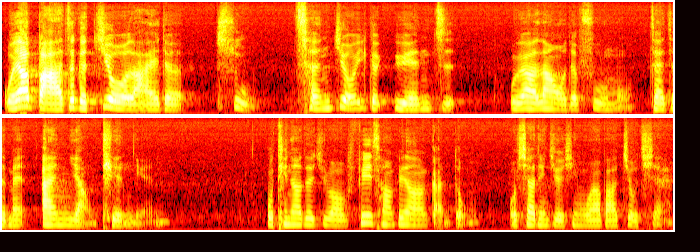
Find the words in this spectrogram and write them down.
我要把这个救来的树成就一个园子，我要让我的父母在这边安养天年。我听到这句话，我非常非常的感动。我下定决心，我要把它救起来。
